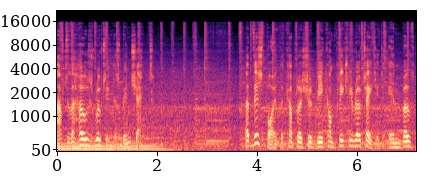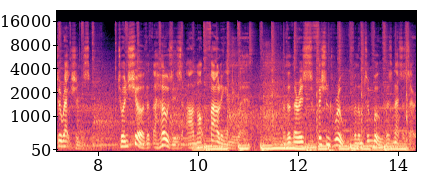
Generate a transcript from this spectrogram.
after the hose routing has been checked. At this point the coupler should be completely rotated in both directions to ensure that the hoses are not fouling anywhere and that there is sufficient room for them to move as necessary.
